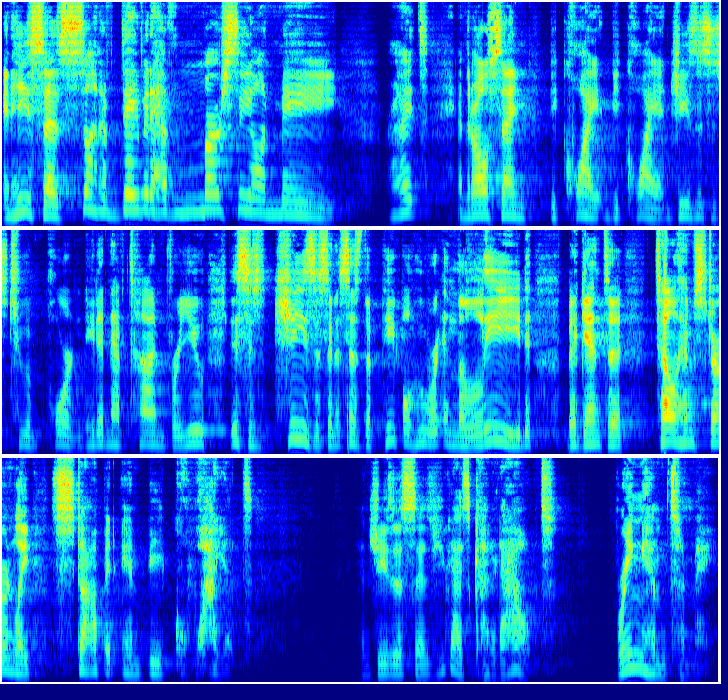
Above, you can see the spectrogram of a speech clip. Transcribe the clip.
And he says, Son of David, have mercy on me. Right? And they're all saying, Be quiet, be quiet. Jesus is too important. He didn't have time for you. This is Jesus. And it says the people who were in the lead began to tell him sternly, Stop it and be quiet. And Jesus says, You guys cut it out. Bring him to me.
